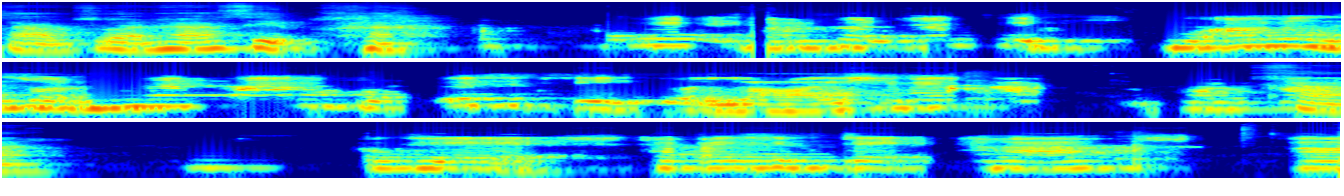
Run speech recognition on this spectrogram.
สามส่วนห้าสิบค่ะโอเคสามส่วนห้าสิบหนูเอาหนึ่งส่วนห้าตั้งลบด้วยสิบสี่ส่วนร้อยใช่ไหมคะความค่ะ โอเค ถัดไปสิบเจ็ดนะคะ เอ่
